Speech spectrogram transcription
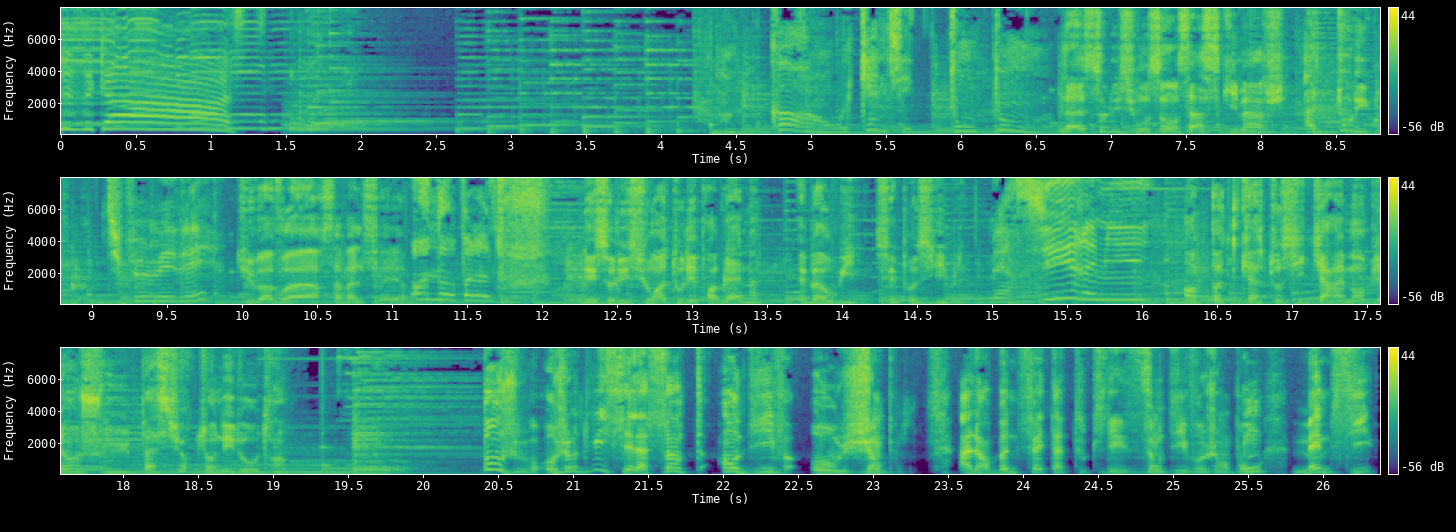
Les Encore un week-end chez Tonton. La solution sans sas qui marche à tous les coups. Tu peux m'aider? Tu vas voir, ça va le faire. Oh non, pas la douche. Des solutions à tous les problèmes? Eh ben oui, c'est possible. Merci Rémi. Un podcast aussi carrément bien, je suis pas sûr qu'il y en ait d'autres. Hein. Bonjour, aujourd'hui c'est la Sainte Endive au jambon. Alors bonne fête à toutes les endives au jambon, même si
